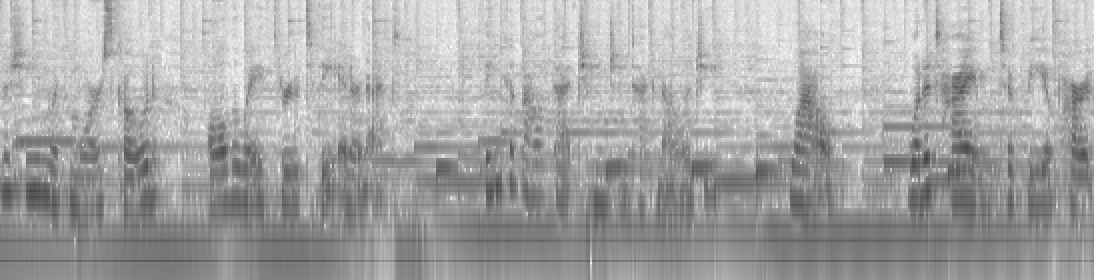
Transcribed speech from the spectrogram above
machine with Morse code all the way through to the internet. Think about that change in technology. Wow, what a time to be a part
